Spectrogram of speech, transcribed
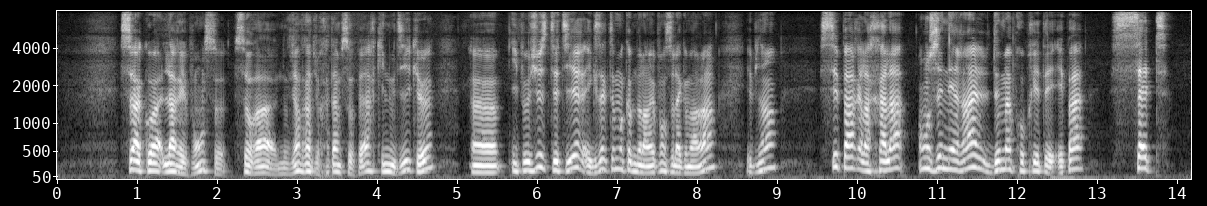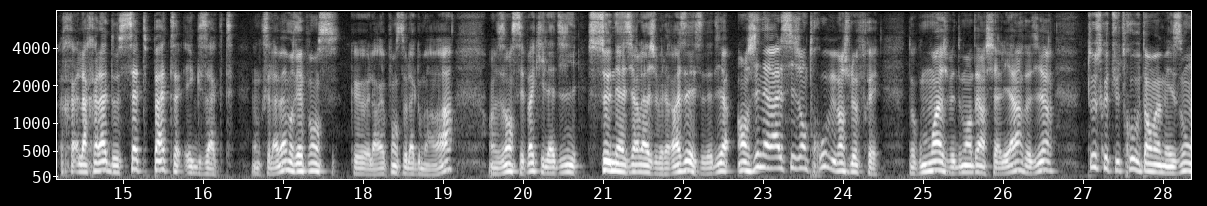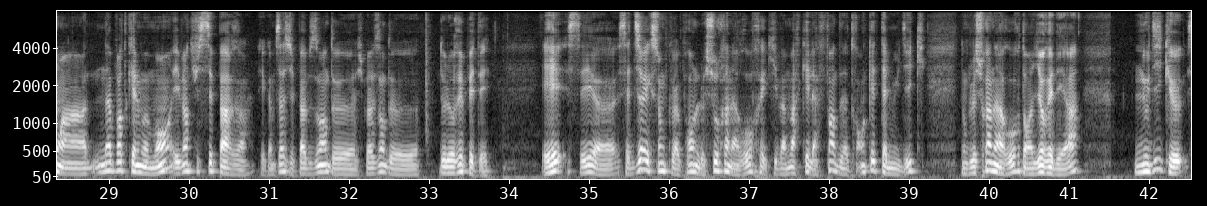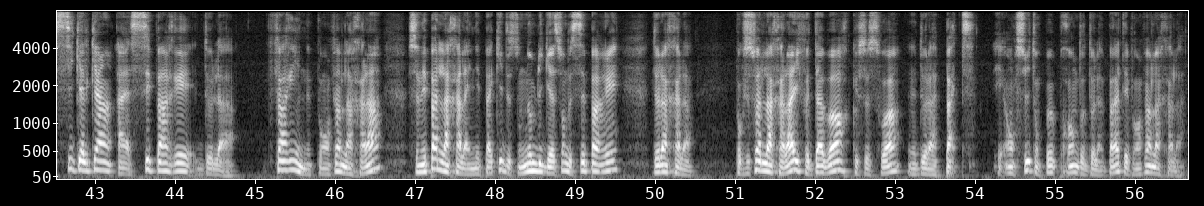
Ce à quoi la réponse sera, nous viendra du Khatam Sofer qui nous dit que euh, il peut juste dire, exactement comme dans la réponse de la Gemara, eh bien, sépare la chala en général de ma propriété, et pas cette, la chala de cette pâte exacte. Donc c'est la même réponse que la réponse de la Gemara, en disant c'est pas qu'il a dit ce nazir-là, je vais le raser, c'est-à-dire en général si j'en trouve, eh ben, je le ferai. Donc moi je vais demander à un chaliard de dire tout ce que tu trouves dans ma maison à n'importe quel moment, eh bien tu sépareras. Et comme ça j'ai pas besoin de, pas besoin de, le répéter. Et c'est euh, cette direction que va prendre le Shulchan Aruch et qui va marquer la fin de notre enquête talmudique. Donc le Shulchan Aruch dans Yoredea nous dit que si quelqu'un a séparé de la farine pour en faire de la chala, ce n'est pas de la chala. Il n'est pas quitte de son obligation de séparer de la chala. Pour que ce soit de la chala, il faut d'abord que ce soit de la pâte. Et ensuite, on peut prendre de la pâte et pour en faire de la chala.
